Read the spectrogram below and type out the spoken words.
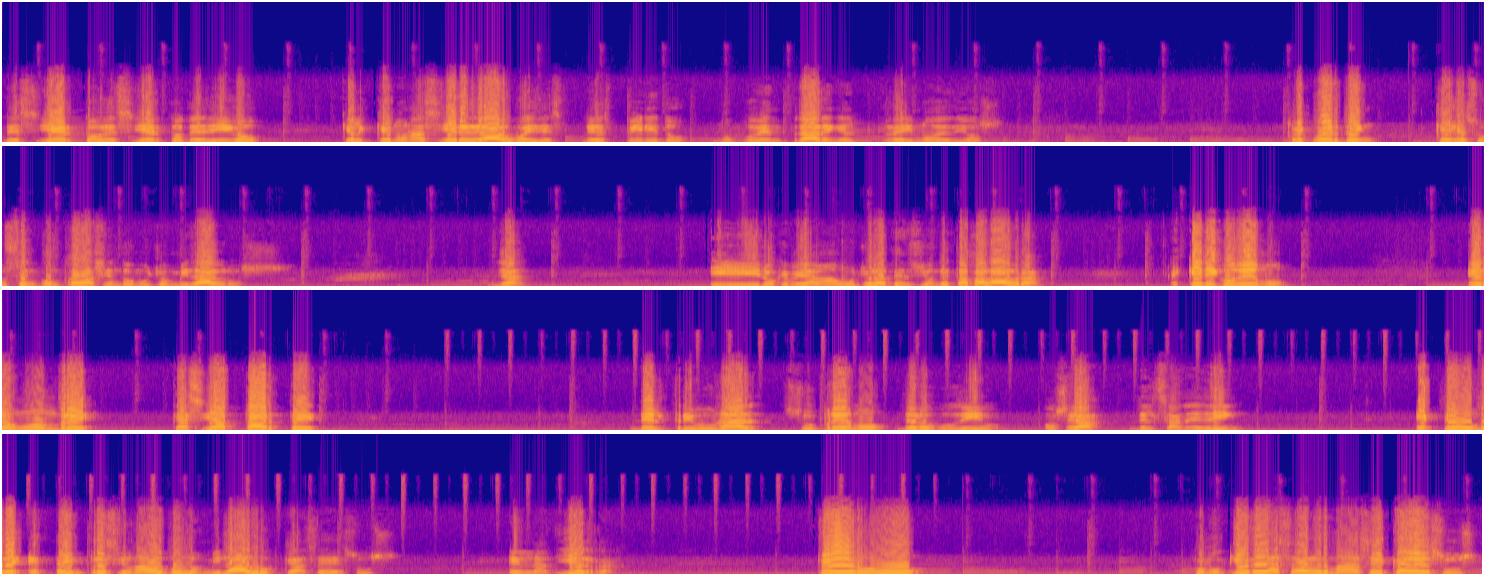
de cierto, de cierto te digo, que el que no naciere de agua y de, espíritu no puede entrar en el reino de Dios. Recuerden que Jesús se encontraba haciendo muchos milagros. ¿Ya? Y lo que me llama mucho la atención de esta palabra es que Nicodemo era un hombre que hacía parte del Tribunal Supremo de los Judíos, o sea, del Sanedrín. Este hombre está impresionado por los milagros que hace Jesús en la tierra. Pero, como quiere saber más acerca de Jesús,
